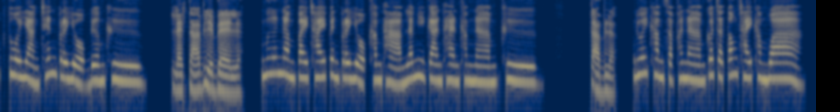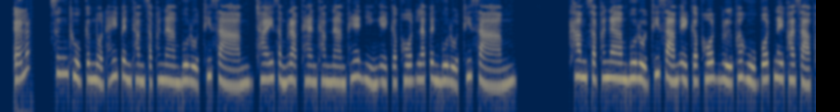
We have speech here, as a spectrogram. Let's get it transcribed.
กตัวอย่างเช่นประโยคเดิมคือ La table est belle. เมื่อนำไปใช้เป็นประโยคคำถามและมีการแทนคำนามคือ Table. ด้วยคำสรรพนามก็จะต้องใช้คำว่า Elle. ซึ่งถูกกำหนดให้เป็นคำสรรพนามบุรุษที่สามใช้สำหรับแทนคำนามเพศหญิงเอกพจน์และเป็นบุรุษที่สามคำสรรพนามบุรุษที่สามเอกพจน์ หรือพหูพจน์ในภาษาฝ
